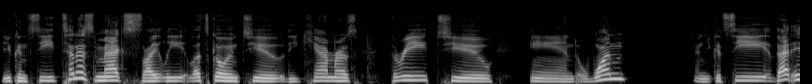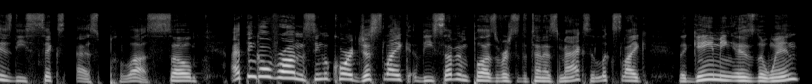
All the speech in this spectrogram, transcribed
You can see 10S Max slightly. Let's go into the cameras. Three, two, and one. And you can see that is the 6S Plus. So I think overall in the single core, just like the 7 Plus versus the 10S Max, it looks like the gaming is the win.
